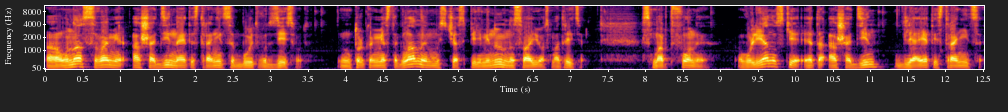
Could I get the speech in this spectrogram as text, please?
А у нас с вами H1 на этой странице будет вот здесь вот. Ну, только место главное мы сейчас переименуем на свое. Смотрите. Смартфоны в Ульяновске это H1 для этой страницы.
